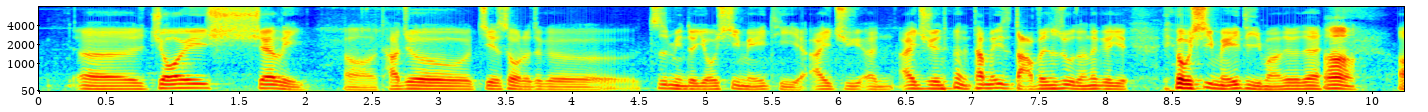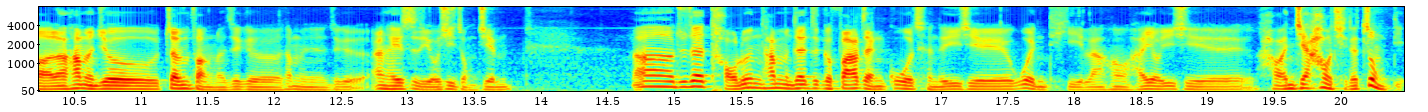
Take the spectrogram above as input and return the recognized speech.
呃 Joy Shelley 啊，他就接受了这个知名的游戏媒体 IGN，IGN 他们一直打分数的那个 游戏媒体嘛，对不对？嗯。啊，然后他们就专访了这个他们的这个暗黑四的游戏总监。啊，就在讨论他们在这个发展过程的一些问题，然后还有一些玩家好奇的重点。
